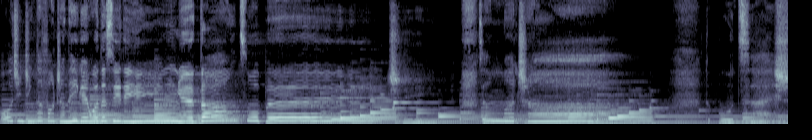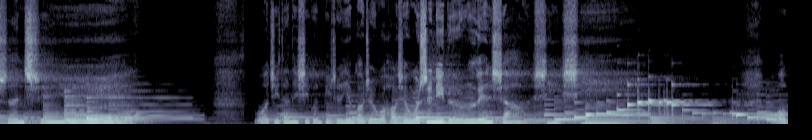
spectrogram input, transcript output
我静静的放着你给我的 CD 音乐当作背景，怎么唱都不再煽情。我记得你习惯闭着眼抱着我，好像我是你的脸小星星。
